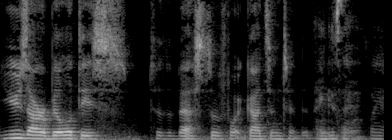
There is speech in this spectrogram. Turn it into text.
use our abilities to the best of what God's intended. exactly.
